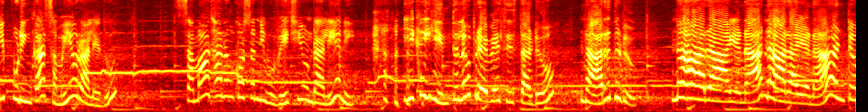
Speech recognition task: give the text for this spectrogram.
ఇప్పుడింకా సమయం రాలేదు. సమాధానం కోసం నీవు వేచి ఉండాలి అని. ఇక ఇంతలో ప్రవేశిస్తాడు నారదుడు. నారాయణ నారాయణ అంటూ.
